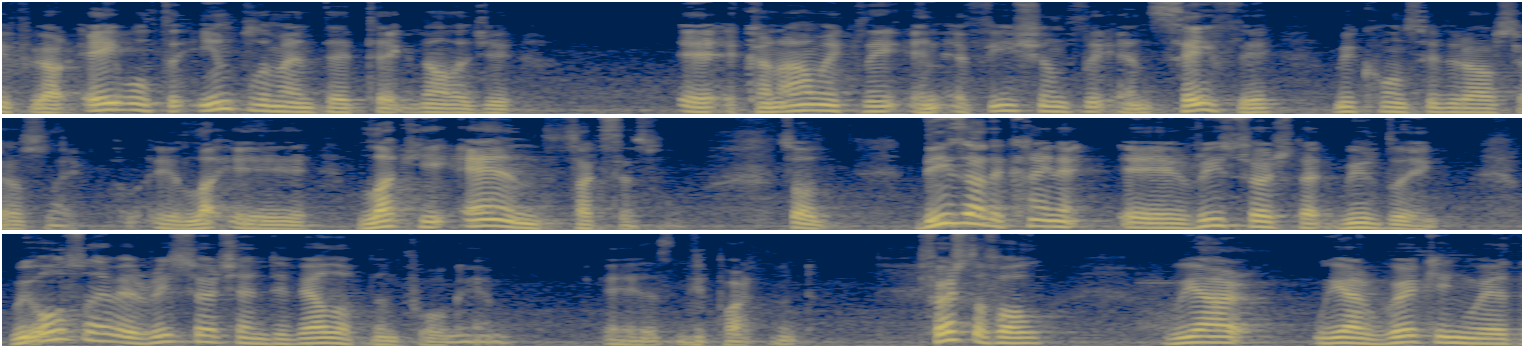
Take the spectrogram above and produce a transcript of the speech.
if we are able to implement that technology economically and efficiently and safely, we consider ourselves like uh, lucky and successful. So these are the kind of uh, research that we're doing. We also have a research and development program department. First of all, we are we are working with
